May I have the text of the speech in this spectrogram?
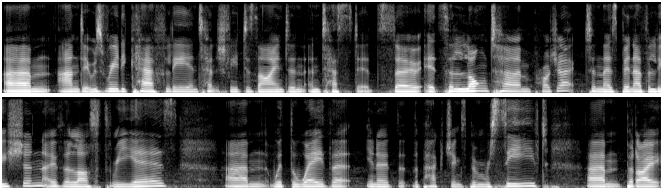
Um, and it was really carefully, intentionally designed and, and tested. So it's a long-term project, and there's been evolution over the last three years um, with the way that you know that the packaging's been received. Um, but I,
